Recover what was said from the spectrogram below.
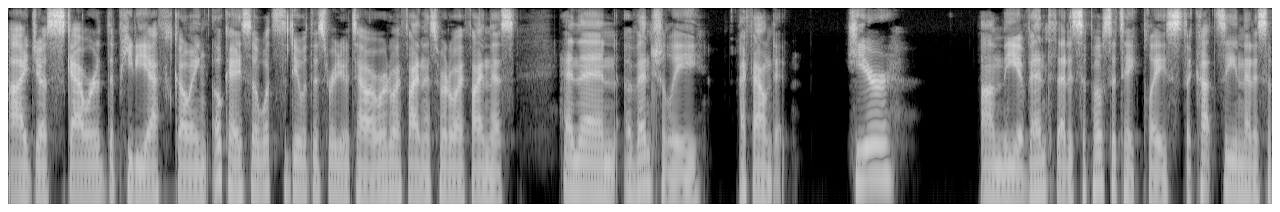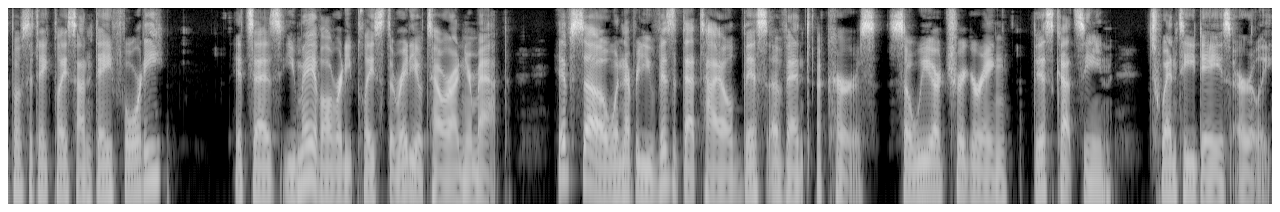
I just scoured the PDF going, okay, so what's the deal with this radio tower? Where do I find this? Where do I find this? And then eventually I found it. Here on the event that is supposed to take place, the cutscene that is supposed to take place on day 40, it says, You may have already placed the radio tower on your map. If so, whenever you visit that tile, this event occurs. So we are triggering this cutscene 20 days early.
